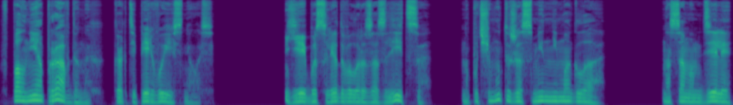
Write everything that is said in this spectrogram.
вполне оправданных, как теперь выяснилось. Ей бы следовало разозлиться, но почему-то Жасмин не могла. На самом деле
